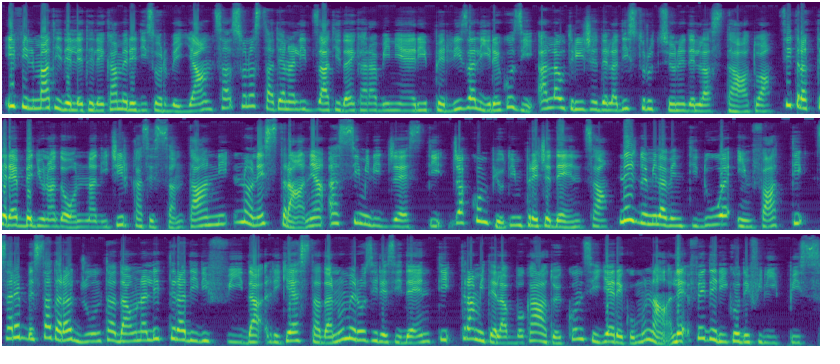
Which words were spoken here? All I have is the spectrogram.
I filmati delle telecamere di sorveglianza sono stati analizzati dai carabinieri per risalire così all'autrice della distruzione della statua. Si tratterebbe di una donna di circa 60 anni non estranea a simili gesti già compiuti in precedenza. Nel 2022, infatti, sarebbe stata raggiunta da una lettera di diffida richiesta da numerosi residenti tramite l'avvocato e consigliere comunale Federico De Filippis.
